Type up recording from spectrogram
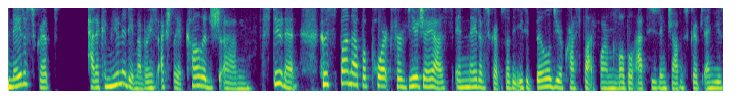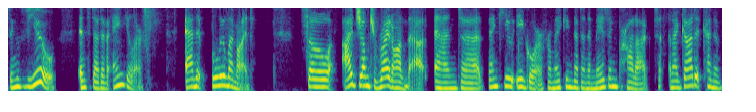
NativeScript had a community member, he's actually a college um, student, who spun up a port for Vue.js in NativeScript so that you could build your cross platform mobile apps using JavaScript and using Vue instead of Angular. And it blew my mind. So I jumped right on that. And uh, thank you, Igor, for making that an amazing product. And I got it kind of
